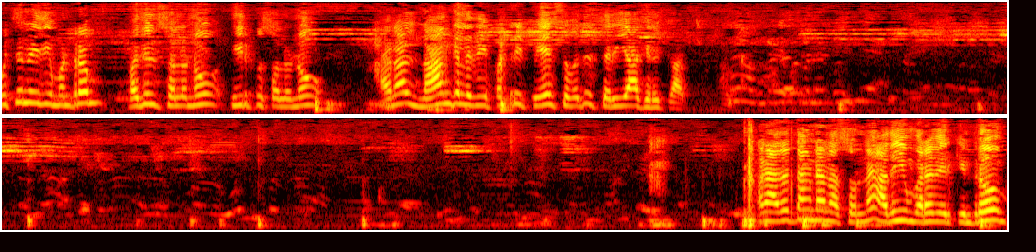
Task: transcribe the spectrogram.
உச்சநீதிமன்றம் பதில் சொல்லணும் தீர்ப்பு சொல்லணும். அதனால் நாங்கள் இதை பற்றி பேசுவது சரியாக இருக்காது. ஆனா அதைத்தாங்க நான் சொன்னேன். அதையும் வரவேற்கின்றோம்.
